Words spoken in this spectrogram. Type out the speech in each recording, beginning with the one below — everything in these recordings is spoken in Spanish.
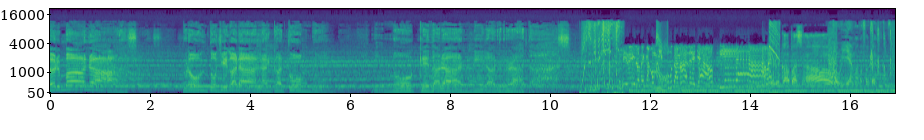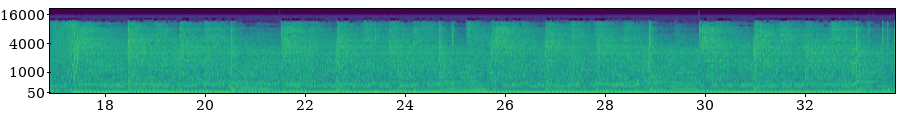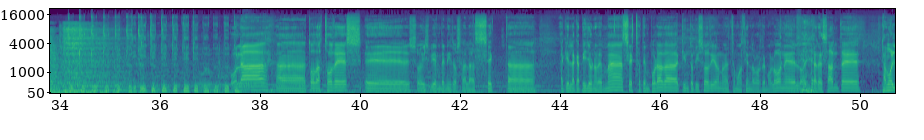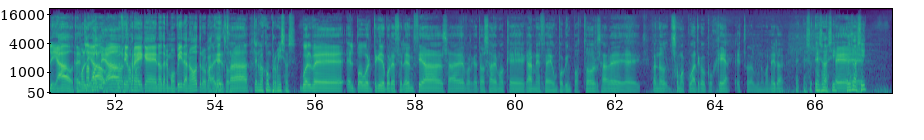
Hermanas, pronto llegará la hecatombe y no quedarán ni las ratas. Ribeiro, me cago en mi puta madre ya, hostia. ¿Qué ha pasado? Oh yeah, motherfucker. Hola a todas, todes. Eh, sois bienvenidos a la secta aquí en la capilla una vez más. Sexta temporada, quinto episodio. Nos estamos haciendo los remolones, los interesantes. Estamos liados, estamos, Estamos liados. liados, A veces estamos- creéis que no tenemos vida, nosotros, más Ahí que esto. está. Tenemos compromisos. Vuelve el Power Trio por excelencia, ¿sabes? Porque todos sabemos que Gámez es un poco impostor, ¿sabes? Eh, Cuando somos cuatro, cojea esto de alguna manera. Eso, eso así, Eh, eso así.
